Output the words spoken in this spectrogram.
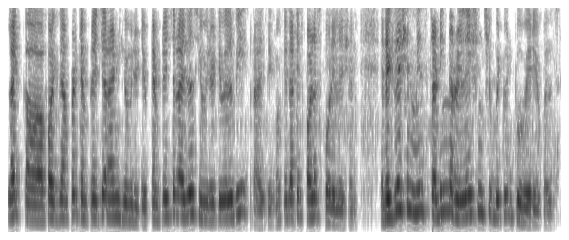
Like uh, for example temperature and humidity. If temperature rises humidity will be rising. Okay that is called as correlation. Regression means studying the relationship between two variables.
